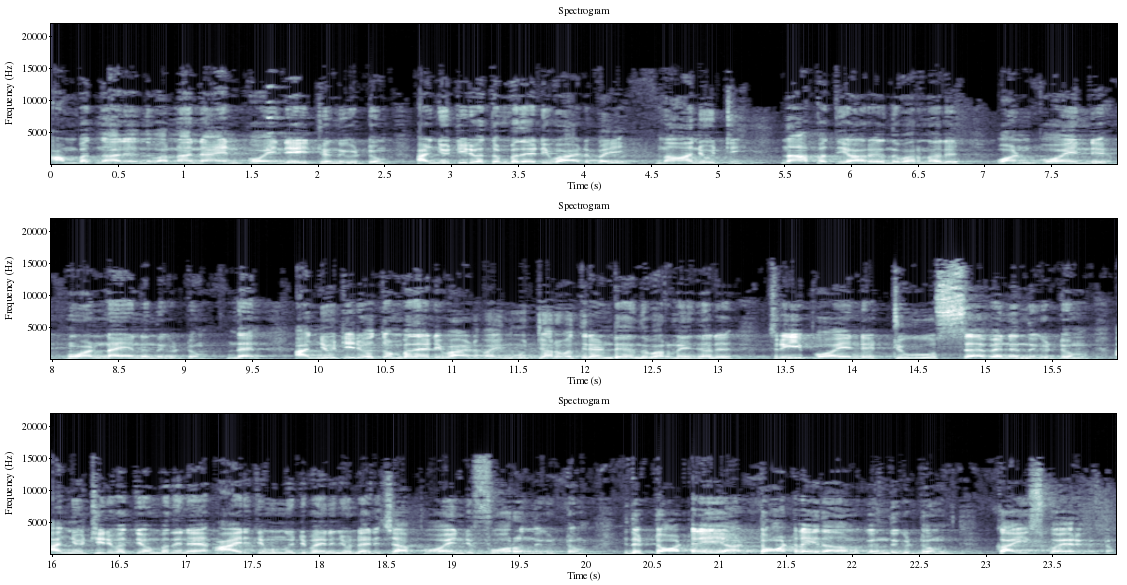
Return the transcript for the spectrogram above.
അമ്പത്തിനാല് എന്ന് പറഞ്ഞാൽ നയൻ പോയിന്റ് എയ്റ്റ് എന്ന് കിട്ടും. അഞ്ഞൂറ്റി ഇരുപത്തി ഒമ്പത് ഡിവൈഡ് ബൈ നാനൂറ്റി നാൽപ്പത്തി ആറ് എന്ന് പറഞ്ഞാൽ വൺ പോയിന്റ് വൺ നയൻ എന്ന് കിട്ടും. ദെൻ അഞ്ഞൂറ്റി ഇരുപത്തി ഒമ്പത് ഡിവൈഡ് ബൈ നൂറ്റി അറുപത്തിരണ്ട് എന്ന് പറഞ്ഞു കഴിഞ്ഞാൽ ത്രീ പോയിന്റ് ടു സെവൻ എന്ന് കിട്ടും. അഞ്ഞൂറ്റി ഇരുപത്തി ഒമ്പതിന് ആയിരത്തി മുന്നൂറ്റി പതിനഞ്ച് കൊണ്ട് അരിച്ചാൽ പോയിന്റ് ഫോർ എന്ന് കിട്ടും. ഇത് ടോട്ടൽ ചെയ്യാം ടോട്ടൽ ചെയ്താൽ നമുക്ക് എന്ത് കിട്ടും? കൈ സ്ക്വയർ കിട്ടും.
